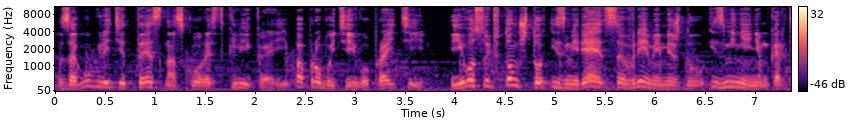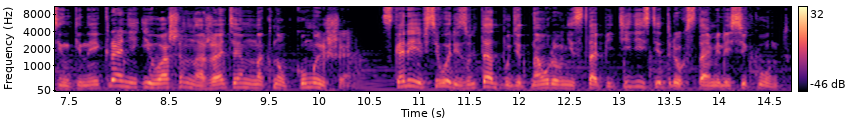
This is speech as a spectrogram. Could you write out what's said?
Загуглите тест на скорость клика и попробуйте его пройти. Его суть в том, что измеряется время между изменением картинки на экране и вашим нажатием на кнопку мыши. Скорее всего результат будет на уровне 150-300 миллисекунд.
